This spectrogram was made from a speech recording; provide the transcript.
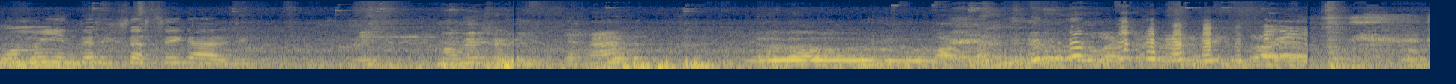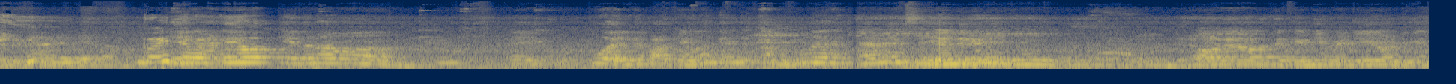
ਮੰਮੀ ਇੱਧਰ ਸਸਰੀ ਅਕਾਲ ਜੀ। ਮੰਮੀ ਛੱਡੀ ਹੈ? ਕੋਈ ਕੀ ਕਹਿੰਦੇ ਹੋ? ਕਿਦਨਾ ਵਾ ਇਹ ਭੂਆ ਨੇ ਭੜ ਕੇ ਆਉਣਾ ਕਹਿੰਦੇ ਕੰਮ ਨੂੰ ਐਵੇਂ ਸੀ ਜਾਂਦੀ ਨਹੀਂ ਉਹਦੇ ਉਹ ਤੇ ਕਿੰਨੀ ਮਿੱਟੀਆਂ ਹੁੰਦੀਆਂ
